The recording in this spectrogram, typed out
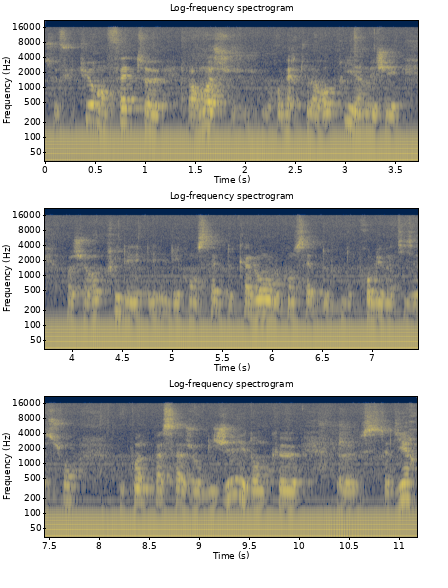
ce futur, en fait, alors moi, je, Roberto l'a repris, hein, mais j'ai, repris les, concepts de Calon, le concept de, problématisation, le point de passage obligé, donc, euh, euh, c'est-à-dire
